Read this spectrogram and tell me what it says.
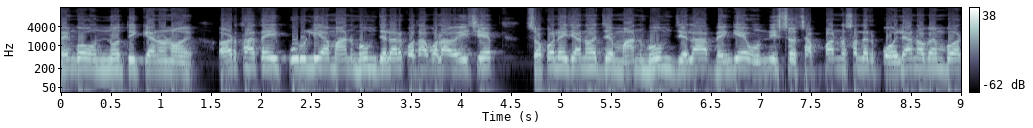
ভেঙ্গ উন্নতি কেন নয়? অর্থাৎ এই পুরুলিয়া মানভূম জেলার কথা বলা হয়েছে। সকলেই জানো যে মানভূম জেলা ভেঙে উনিশশো ছাপ্পান্ন সালের পয়লা নভেম্বর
